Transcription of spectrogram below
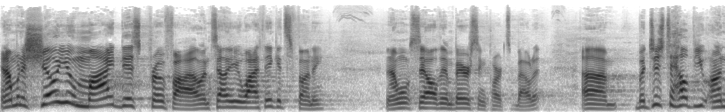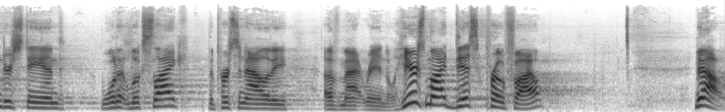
And I'm going to show you my DISC profile and tell you why I think it's funny. And I won't say all the embarrassing parts about it. Um, but just to help you understand what it looks like, the personality of Matt Randall. Here's my DISC profile. Now,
